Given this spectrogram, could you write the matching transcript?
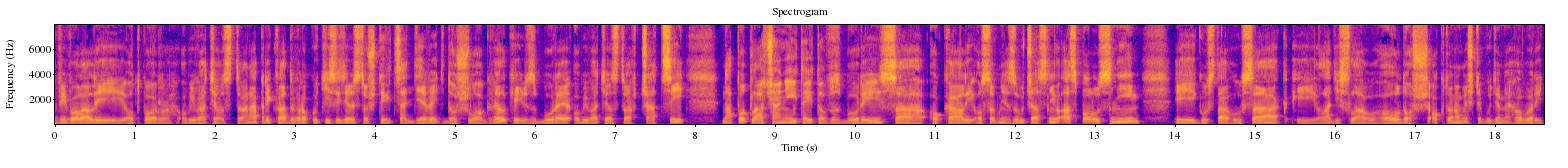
vyvolali odpor obyvateľstva. Napríklad v roku 1949 došlo k veľkej vzbure obyvateľstva v Čaci. Na potláčaní tejto vzbury sa Okáli osobne zúčastnil a spolu s ním i Gustav Husák i Ladislav Holdoš, o ktorom ešte budeme hovoriť.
